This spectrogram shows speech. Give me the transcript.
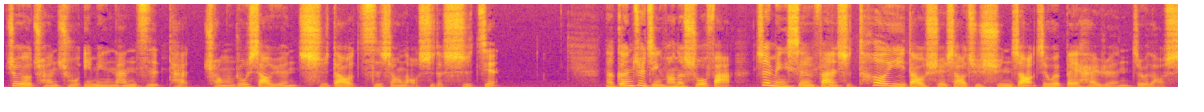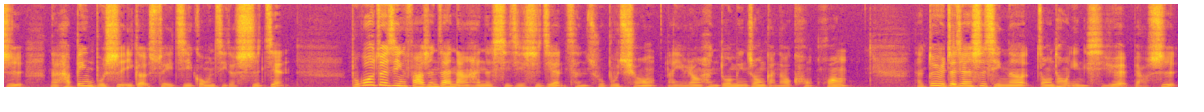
就有传出一名男子他闯入校园持刀刺伤老师的事件。那根据警方的说法，这名嫌犯是特意到学校去寻找这位被害人，这位老师。那他并不是一个随机攻击的事件。不过，最近发生在南韩的袭击事件层出不穷，那也让很多民众感到恐慌。那对于这件事情呢，总统尹锡悦表示，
